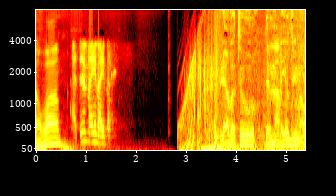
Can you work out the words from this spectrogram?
Au revoir. À demain, bye bye. Le retour de Mario Dumont.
